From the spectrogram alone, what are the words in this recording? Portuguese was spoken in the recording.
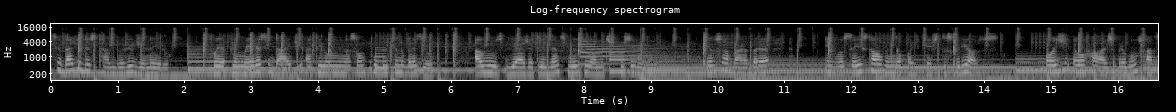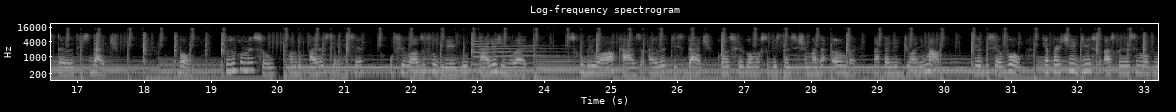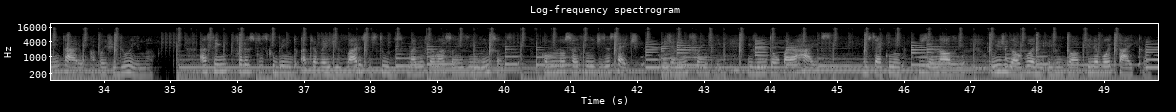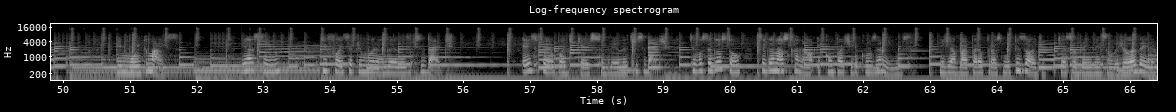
cidade do estado do Rio de Janeiro foi a primeira cidade a ter iluminação pública no Brasil. A luz viaja a 300 mil quilômetros por segundo. Eu sou a Bárbara e você está ouvindo o podcast dos Curiosos. Hoje eu vou falar sobre alguns fatos da eletricidade. Bom, tudo começou quando o pai da ciência, o filósofo grego Tales de Mileto, descobriu ao acaso a eletricidade quando esfregou uma substância chamada âmbar na pele de um animal e observou que a partir disso as coisas se movimentaram a partir do imã. Assim, foram se descobrindo, através de vários estudos, mais informações e invenções, como no século XVII, Benjamin Franklin inventou para-raios. No século XIX, Luigi Galvani inventou a pilha voltaica e muito mais. E assim foi se aprimorando a eletricidade. Esse foi o podcast sobre a eletricidade. Se você gostou, siga nosso canal e compartilhe com os amigos. E já vai para o próximo episódio, que é sobre a invenção da geladeira.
